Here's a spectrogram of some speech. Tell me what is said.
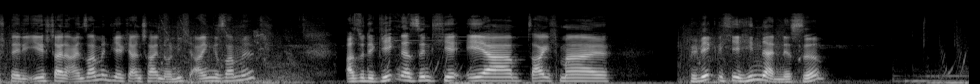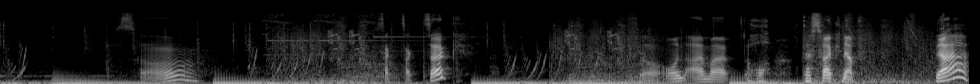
schnell die Edelsteine einsammeln. Die habe ich anscheinend noch nicht eingesammelt. Also die Gegner sind hier eher, sage ich mal, bewegliche Hindernisse. So. Zack, zack, zack. So, und einmal... Oh, das war knapp. Ja,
